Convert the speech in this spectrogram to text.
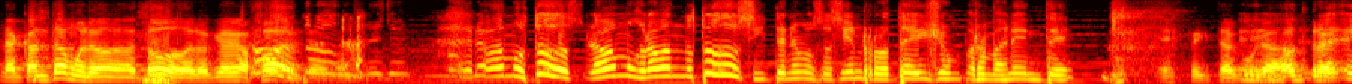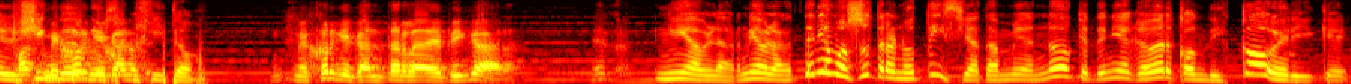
La cantamos lo- todo lo que haga falta. todo. La grabamos todos, la vamos grabando todos y tenemos así en rotation permanente. Espectacular. eh, Otra, el mejor que Jorgito. Mejor que cantar la de Picard. Eh, Ni hablar, ni hablar. Teníamos otra noticia también, ¿no? Que tenía que ver con Discovery, que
